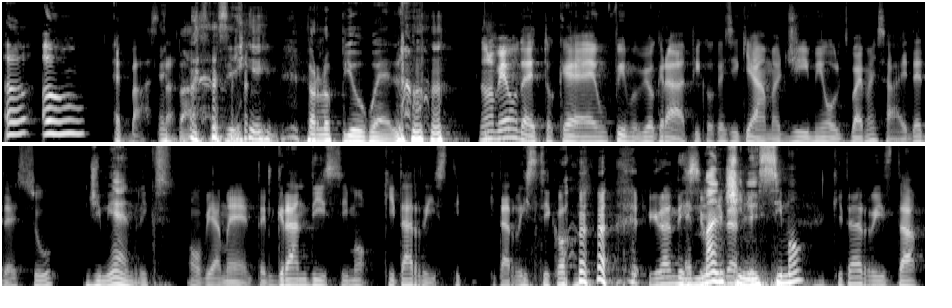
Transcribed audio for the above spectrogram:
oh, oh. E basta. E basta, sì, per lo più quello. Non abbiamo detto che è un film biografico che si chiama Jimmy Holds by My Side ed è su, Jimi Hendrix. ovviamente, il grandissimo chitarristi, chitarristico, il grandissimo mancinissimo. chitarri- chitarrista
